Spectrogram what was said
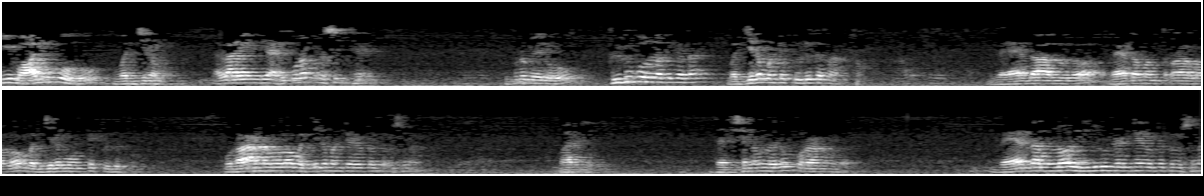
ఈ వాయువు వజ్రం. ఎలా అయింది? అది కూడా ప్రసిద్ధే. ఇప్పుడు మీరు పిడుగు ఉన్నది కదా. వజ్రం అంటే పిడుగని అర్థం. వేదాల్లో వేదమంత్రాలలో వజ్రము అంటే పిడుగు. పురాణంలో వజ్రం అంటే ఏమిటో దర్శనం మరి దర్శనం వేరు పురాణం వేరు. వేదంలో ఇంద్రుడు అంటే ఏమిటో తెలిసిన?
